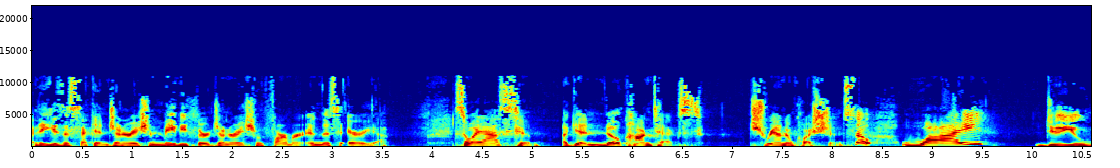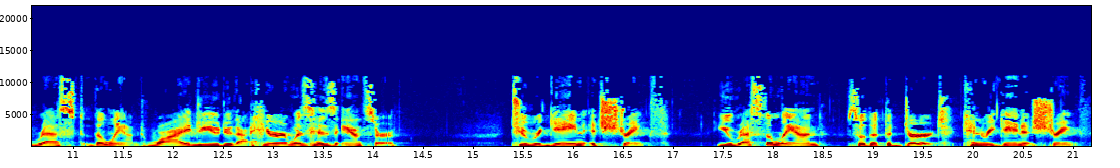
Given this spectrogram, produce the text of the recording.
I think he's a second generation, maybe third generation farmer in this area. So I asked him, Again, no context. Just random question. So, why do you rest the land? Why do you do that? Here was his answer. To regain its strength. You rest the land so that the dirt can regain its strength.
